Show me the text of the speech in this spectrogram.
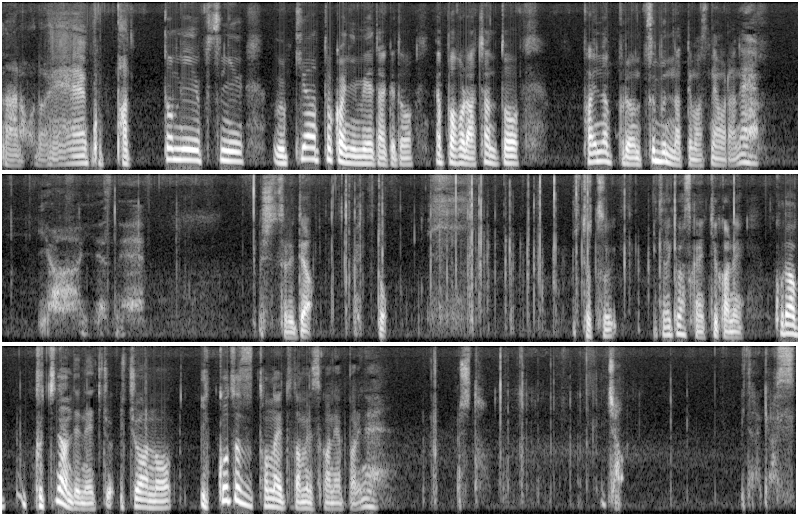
なるほどね。こうパッと見普通に浮き輪とかに見えたけどやっぱほらちゃんとパイナップルの粒になってますねほらね。いやいいですね。よしそれでは。一ついただきますかね。っていうかねこれはプチなんでね一応あの一個ずつ取らないとダメですかねやっぱりね。よしと。じゃあいただきます。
